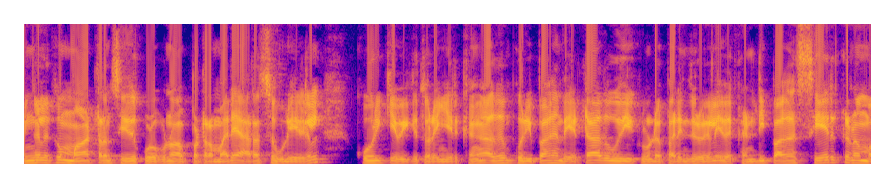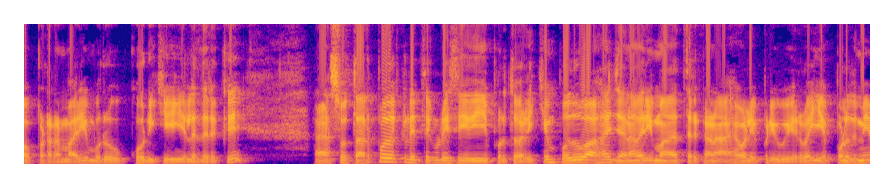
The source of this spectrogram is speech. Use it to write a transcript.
எங்களுக்கும் மாற்றம் செய்து கொடுக்கணும் அப்படின்ற மாதிரி அரசு ஊழியர்கள் கோரிக்கை வைக்க தொடங்கியிருக்காங்க. அதுவும் குறிப்பாக இந்த எட்டாவது ஊதியக்குழுடைய பரிந்துரைகளை இதை கண்டிப்பாக சேர்க்கணும் அப்படின்ற மாதிரி ஒரு கோரிக்கை எழுதிருக்கு ஸோ தற்போது கிடைத்தக்கூடிய செய்தியை பொறுத்த வரைக்கும் பொதுவாக ஜனவரி மாதத்திற்கான அகவலைப்படி உயர்வை எப்பொழுதுமே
